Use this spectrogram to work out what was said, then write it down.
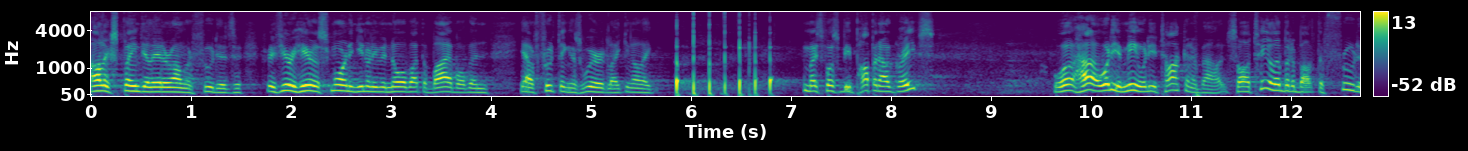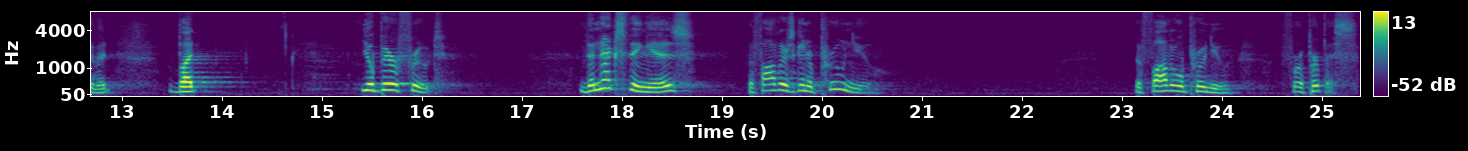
I'll explain to you later on what fruit is. If you're here this morning, you don't even know about the Bible, then yeah, fruit thing is weird. Like, you know, like, am I supposed to be popping out grapes? Well, how, what do you mean? What are you talking about? So I'll tell you a little bit about the fruit of it. But you'll bear fruit. The next thing is the Father is going to prune you. The Father will prune you for a purpose.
